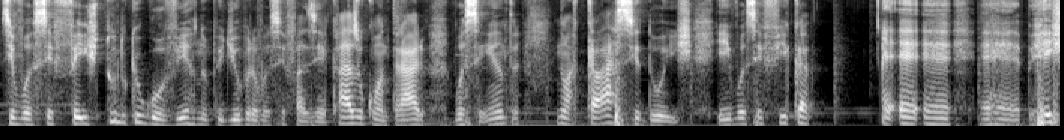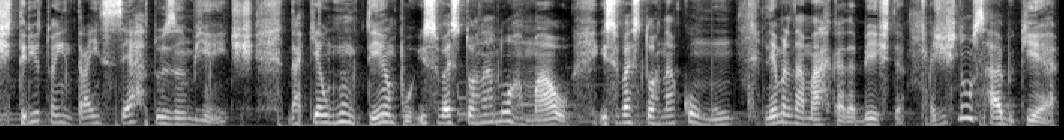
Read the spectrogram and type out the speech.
se você fez tudo que o governo pediu para você fazer. Caso contrário, você entra numa classe 2 e aí você fica é, é, é, é, restrito a entrar em certos ambientes. Daqui a algum tempo, isso vai se tornar normal, isso vai se tornar comum. Lembra da marca da besta? A gente não sabe o que é,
